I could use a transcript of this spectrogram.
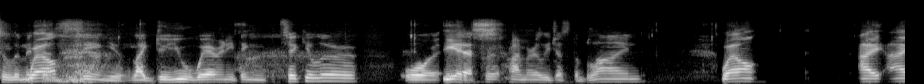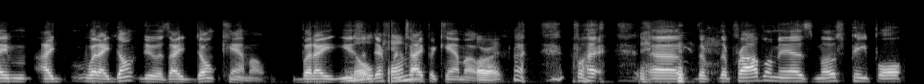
to limit well, seeing you. Like, do you wear anything in particular, or yes, primarily just the blind? Well, I I'm I what I don't do is I don't camo, but I use no a different camo? type of camo. All right. but uh, the the problem is most people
